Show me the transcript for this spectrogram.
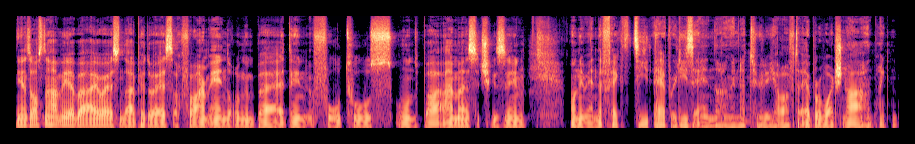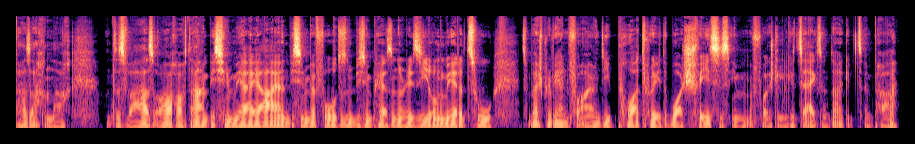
Nee, ansonsten haben wir ja bei iOS und iPadOS auch vor allem Änderungen bei den Fotos und bei iMessage gesehen. Und im Endeffekt zieht Apple diese Änderungen natürlich auch auf der Apple Watch nach und bringt ein paar Sachen nach. Und das war es auch. Auch da ein bisschen mehr AI, ein bisschen mehr Fotos, ein bisschen Personalisierung mehr dazu. Zum Beispiel werden vor allem die Portrait Watch Faces im Vorgestellten gezeigt und da gibt es ein paar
